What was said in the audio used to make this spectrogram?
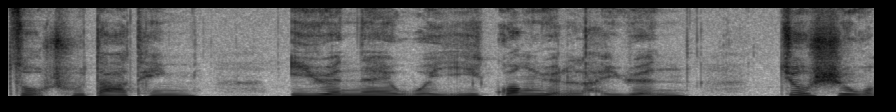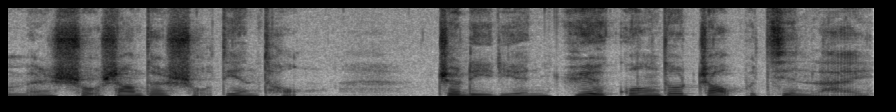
走出大厅。医院内唯一光源来源就是我们手上的手电筒，这里连月光都照不进来。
